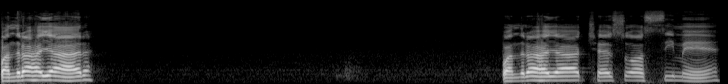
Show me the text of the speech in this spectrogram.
पंद्रह हज़ार। पंद्रह हज़ार छह सौ अस्सी में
